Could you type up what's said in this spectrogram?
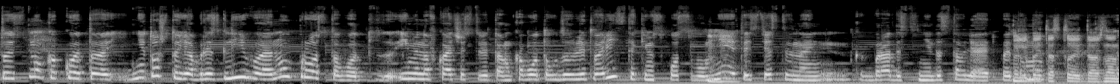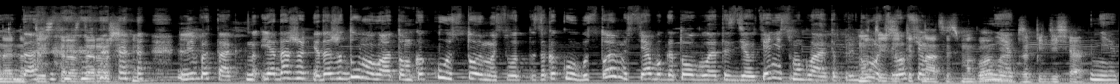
то есть, ну, какое-то, не то, что я брезгливая, ну, просто вот именно в качестве там кого-то удовлетворить таким способом, Мгм. мне это, естественно, как бы радости не доставляет. Ну, Поэтому... либо это стоит должно, наверное, Да. в 10 раз дороже. Либо так. Но я даже, я даже думала о том, какую стоимость, вот за какую бы стоимость я бы готова была это сделать. Я не смогла это придумать. Ну, ты за общем, 15 смогла бы, за 50. Нет.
